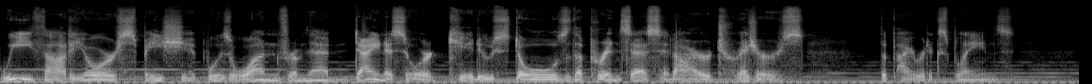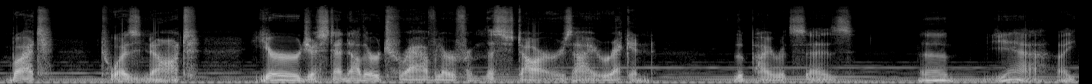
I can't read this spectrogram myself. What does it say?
we thought your spaceship was one from that dinosaur kid who stole the princess and our treasures, the pirate explains. But 'twas not. You're just another traveler from the stars, I reckon the pirate says. Uh, yeah, I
